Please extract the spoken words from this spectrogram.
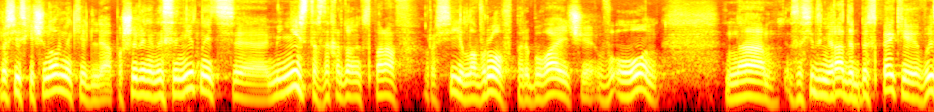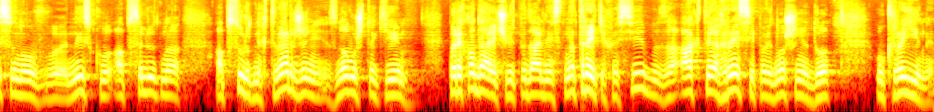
російські чиновники для поширення несенітниць. Міністр закордонних справ Росії Лавров, перебуваючи в ООН, на засіданні Ради безпеки висунув низку абсолютно абсурдних тверджень, знову ж таки перекладаючи відповідальність на третіх осіб за акти агресії по відношенню до України.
